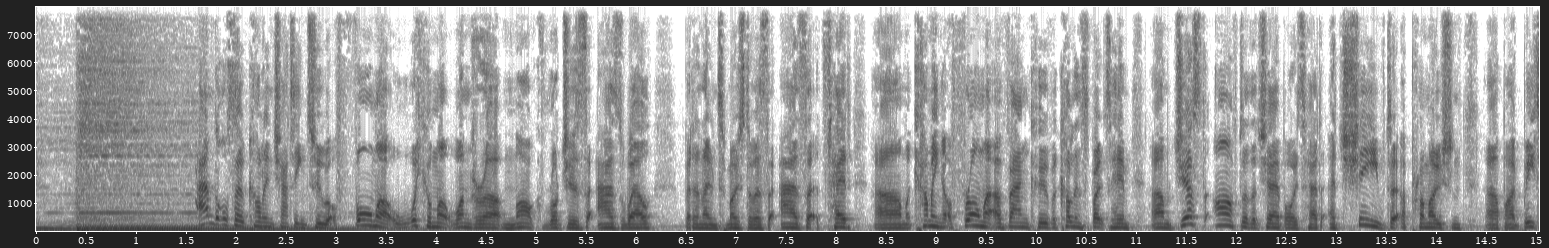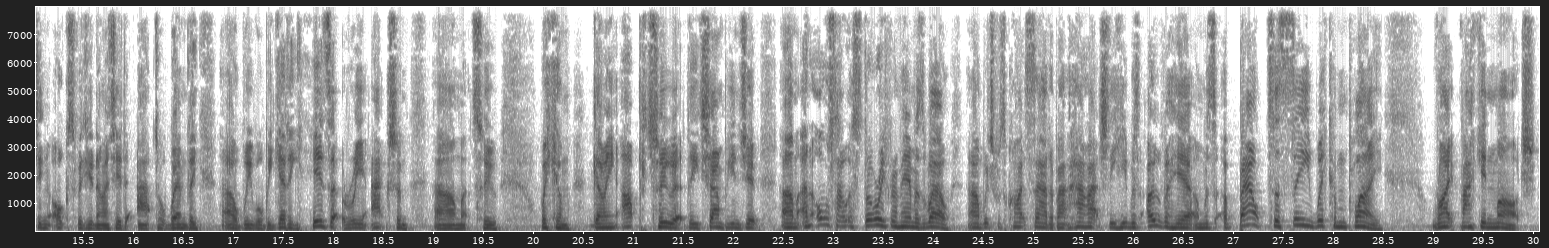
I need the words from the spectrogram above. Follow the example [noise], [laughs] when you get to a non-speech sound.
and also Colin chatting to former Wycombe Wanderer Mark Rogers as well, better known to most of us as Ted, um, coming from Vancouver. Colin spoke to him um, just after the Chairboys had achieved a promotion uh, by beating Oxford United at Wembley. Uh, we will be getting his reaction um, to Wycombe going up to the Championship, um, and also a story from him as well, uh, which was quite sad about how actually he was over here and was about to see Wycombe play right back in March.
